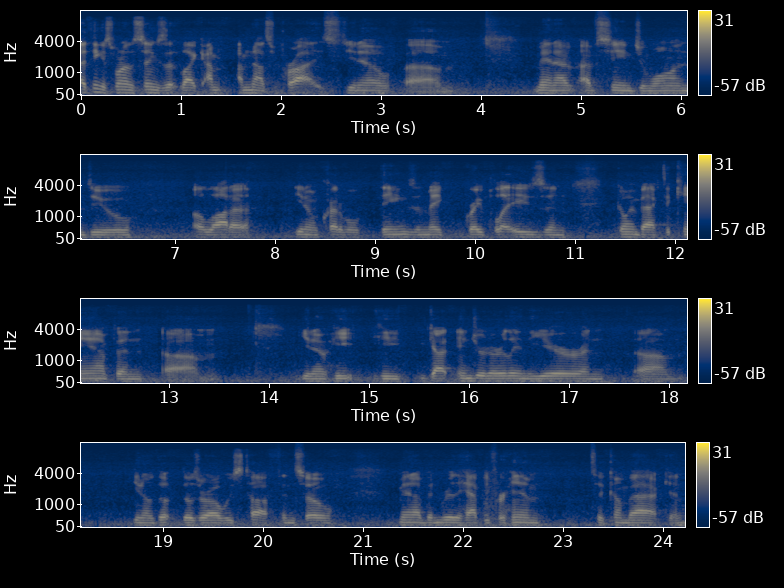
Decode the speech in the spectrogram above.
I think it's one of those things that like I'm I'm not surprised. You know, um, man, I've I've seen Juwan do a lot of you know incredible things and make great plays and going back to camp and um, you know he he got injured early in the year and um, you know th- those are always tough and so man I've been really happy for him to come back and,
